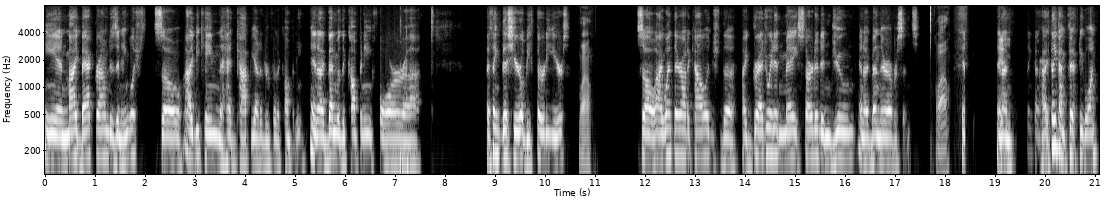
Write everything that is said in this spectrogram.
And my background is in English. So I became the head copy editor for the company. And I've been with the company for, uh, I think this year will be 30 years. Wow. So I went there out of college. The I graduated in May, started in June, and I've been there ever since. Wow. And, and I'm I think, I think I'm 51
